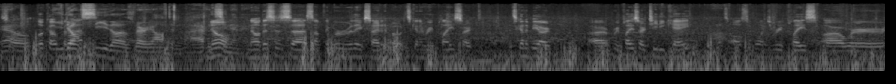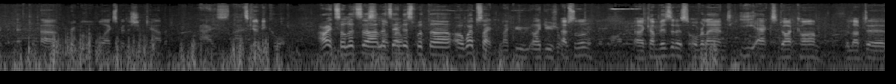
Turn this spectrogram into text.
Yeah. So look out You don't that. see those very often. I haven't no, seen any. no, this is uh, something we're really excited about. It's going to replace our, it's going to be our, our replace our TDK. It's also going to replace our uh, removable expedition cabin. Nice. nice. It's going to be cool. All right, so let's uh, no let's end this with uh, a website like you like usual. Absolutely. Uh, come visit us overlandex.com. We'd love to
